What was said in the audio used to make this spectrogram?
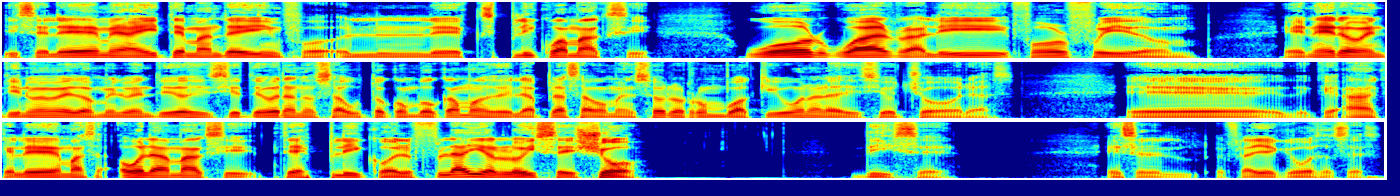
Dice, léeme, ahí te mandé info. Le explico a Maxi. World Wide Rally for Freedom. Enero 29 de 2022, 17 horas, nos autoconvocamos desde la Plaza Gomenzoro rumbo a Quibón a las 18 horas. Eh, que- ah, que lee más. Hola Maxi, te explico. El flyer lo hice yo. Dice. Es el, flyer que vos haces.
